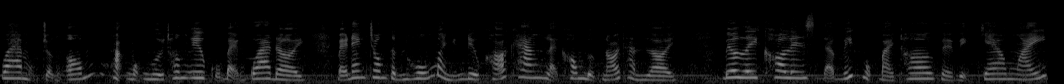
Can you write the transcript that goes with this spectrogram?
qua một trận ốm hoặc một người thân yêu của bạn qua đời, bạn đang trong tình huống mà những điều khó khăn lại không được nói thành lời. Billy Collins đã viết một bài thơ về việc cha ông ấy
